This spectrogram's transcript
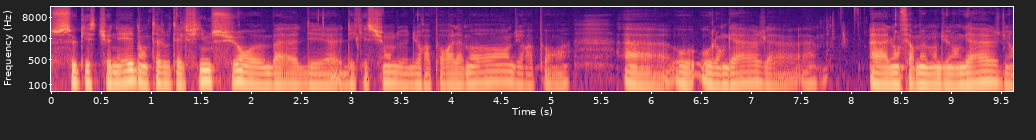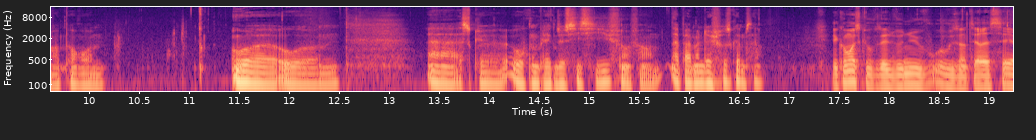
se questionner dans tel ou tel film sur bah, des, questions du rapport à la mort, du rapport au, langage, à l'enfermement du langage, du rapport au, au, au, à ce que, au complexe de Sisyphe, enfin, à pas mal de choses comme ça. Et comment est-ce que vous êtes venu, vous, vous intéresser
